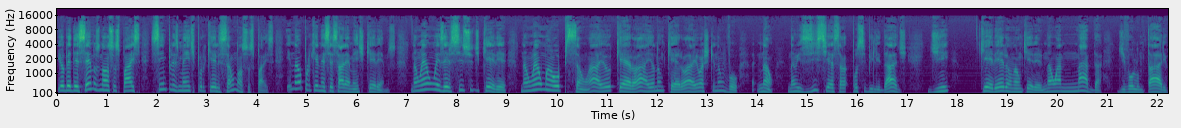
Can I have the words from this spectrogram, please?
e obedecemos nossos pais simplesmente porque eles são nossos pais e não porque necessariamente queremos. Não é um exercício de querer, não é uma opção. Ah, eu quero, ah, eu não quero, ah, eu acho que não vou. Não, não existe essa possibilidade de querer ou não querer. Não há nada de voluntário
